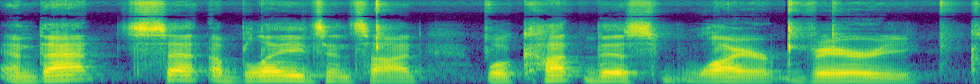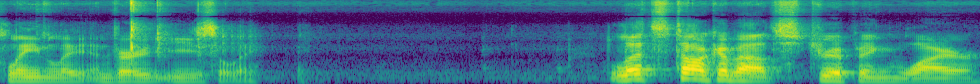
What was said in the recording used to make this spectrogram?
and that set of blades inside will cut this wire very cleanly and very easily. Let's talk about stripping wire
